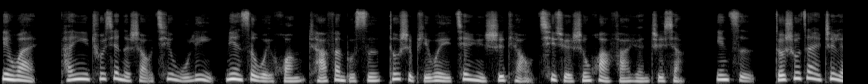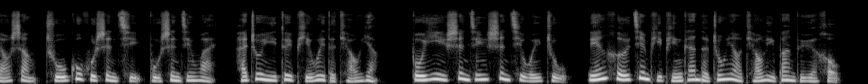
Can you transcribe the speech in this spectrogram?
另外，盘姨出现的少气无力、面色萎黄、茶饭不思，都是脾胃健运失调、气血生化乏源之象。因此，德叔在治疗上除固护肾气、补肾精外，还注意对脾胃的调养，补益肾精、肾气为主，联合健脾平肝的中药调理，半个月后，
